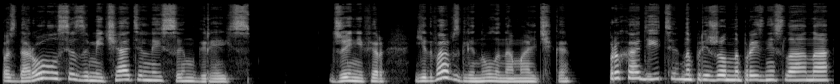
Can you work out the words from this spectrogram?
поздоровался замечательный сын Грейс. Дженнифер едва взглянула на мальчика. «Проходите», — напряженно произнесла она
